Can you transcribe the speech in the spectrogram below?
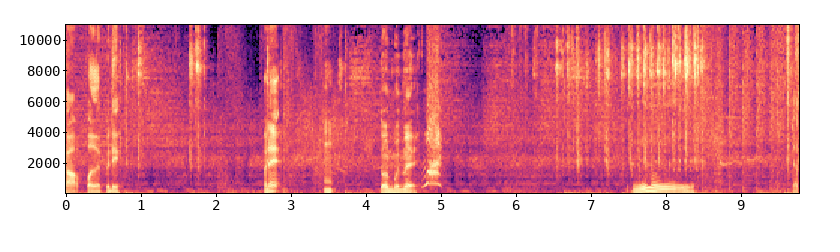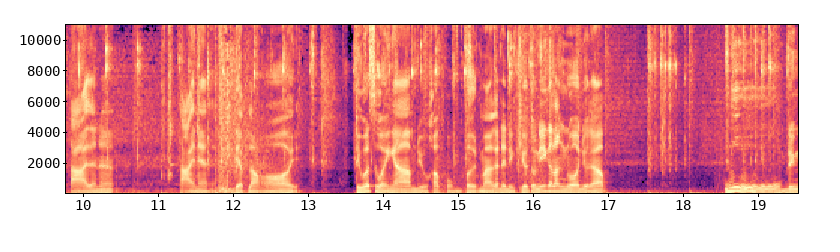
ก็เปิดไปดิอันนี้โดนหมุนเลยโอ้จะตายแล้วนะ ตายแน่เลยเรียบร้อย ถือว่าสวยงามอยู่ครับผมเปิดมาก็ได้หนึ่งคิวตรงนี้กำลังนวลอยู่นะครับ โอ้โหดึง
